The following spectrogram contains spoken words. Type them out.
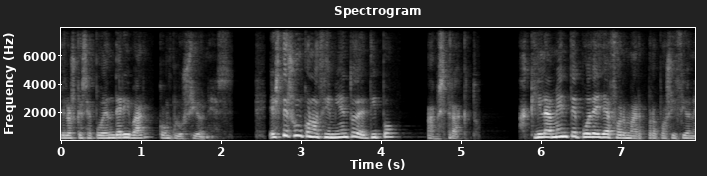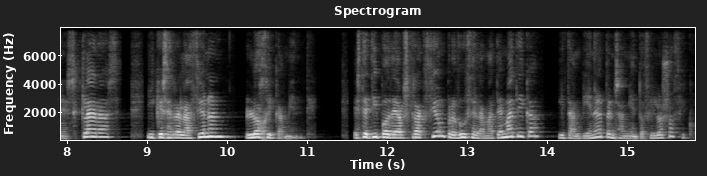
de los que se pueden derivar conclusiones. Este es un conocimiento de tipo abstracto. Aquí la mente puede ya formar proposiciones claras y que se relacionan lógicamente. Este tipo de abstracción produce la matemática y también el pensamiento filosófico.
